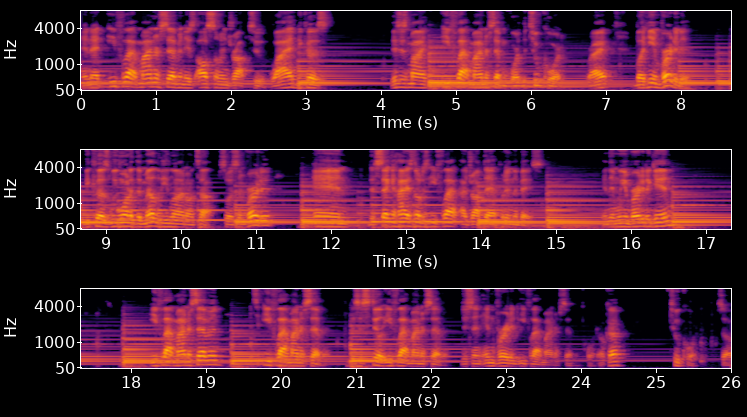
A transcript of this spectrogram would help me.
And that E flat minor 7 is also in drop 2. Why? Because this is my E flat minor 7 chord, the 2 chord, right? But he inverted it because we wanted the melody line on top. So it's inverted, and the second highest note is E flat. I drop that, put in the bass. And then we invert it again. E flat minor 7 to E flat minor 7. This is still E flat minor 7, just an inverted E flat minor 7 chord, okay? Two chord. So,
